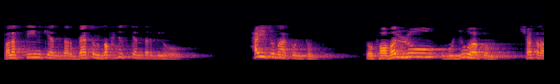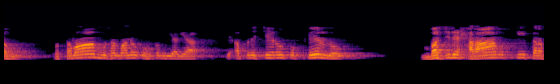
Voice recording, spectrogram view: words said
فلسطین کے اندر، بیت المقدس کے اندر بھی ہو۔ حیث ما کن تم تو فولو وجوہ کم شطرہ تو تمام مسلمانوں کو حکم دیا گیا کہ اپنے چہروں کو پھیر لو۔ مسجد حرام کی طرف۔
